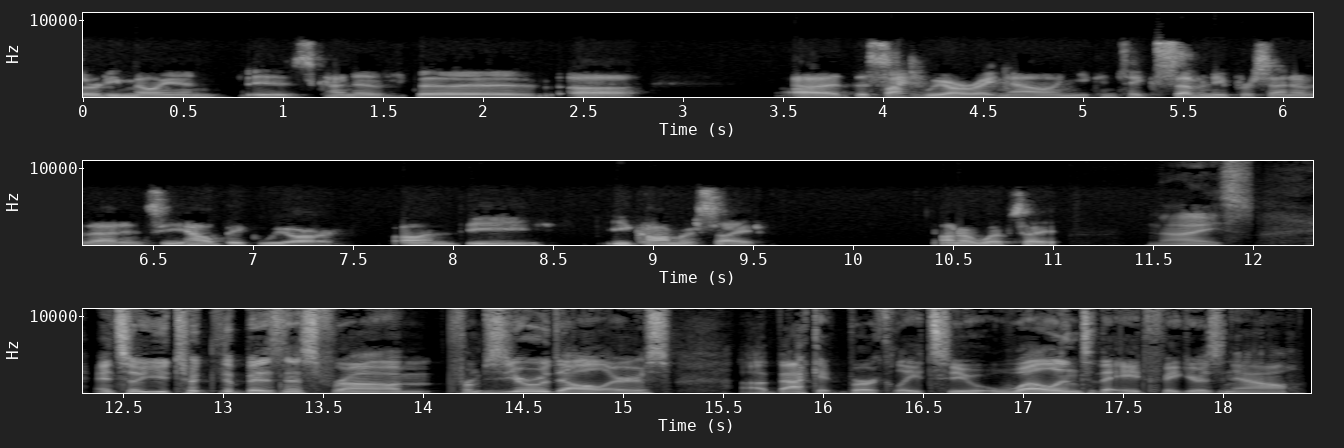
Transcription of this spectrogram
30 million is kind of the uh, uh, the size we are right now, and you can take 70% of that and see how big we are on the e-commerce side on our website. Nice. And so you took the business from from zero dollars uh, back at Berkeley to well into the eight figures now.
